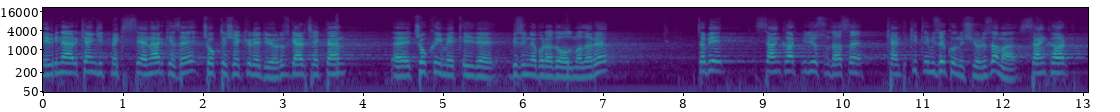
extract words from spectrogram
evine erken gitmek isteyen herkese çok teşekkür ediyoruz. Gerçekten e, çok kıymetliydi bizimle burada olmaları. Tabii Senkart biliyorsunuz aslında kendi kitlemize konuşuyoruz ama Senkart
